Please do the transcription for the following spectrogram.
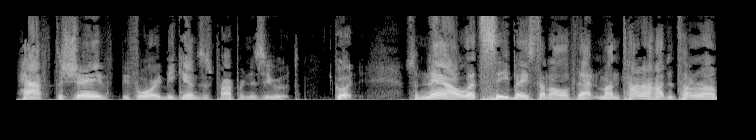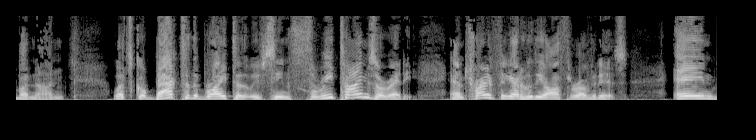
have to shave before he begins his proper Nazirut. Good. So now let's see, based on all of that, Mantana Hadatan Rabbanan, Let's go back to the Braita that we've seen three times already and try to figure out who the author of it is. We've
